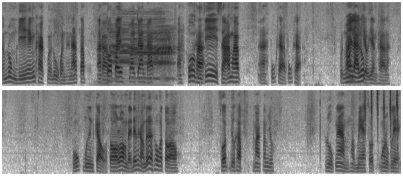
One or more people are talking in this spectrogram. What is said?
น้ำนมดีแห้งคักมาดูกบรรทนาตับอะต่อไปว่าอาจารย์ครับอะโคพุกมถาที่สามครับอะพุกถาพุกถาเพิ่นนไม่อนล่ะลูกเกี่ยวอย่างทาละหกหมื่นเก่าต่อรองได้เด้อพี่น้องเด้อโทรมาต่อเอาสดอยู่ครับมากน้ำอยู่ลูกงามครับแม่สดมอลูกแหลก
